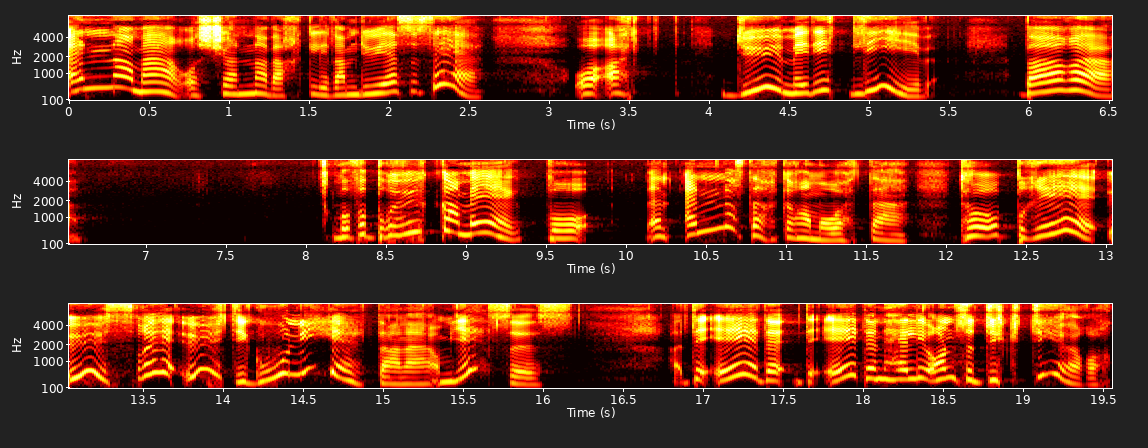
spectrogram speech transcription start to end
enda mer å skjønne virkelig hvem du Jesus er. Og at du med ditt liv bare må få bruke meg på en enda sterkere måte til å bre ut, spre ut de gode nyhetene om Jesus. Det er, det, det er Den hellige ånd som dyktiggjør oss.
